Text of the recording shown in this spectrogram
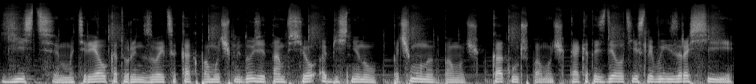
Есть материал, который называется «Как помочь Медузе». Там все объяснено, почему надо помочь, как лучше помочь, как это сделать, если вы из России.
